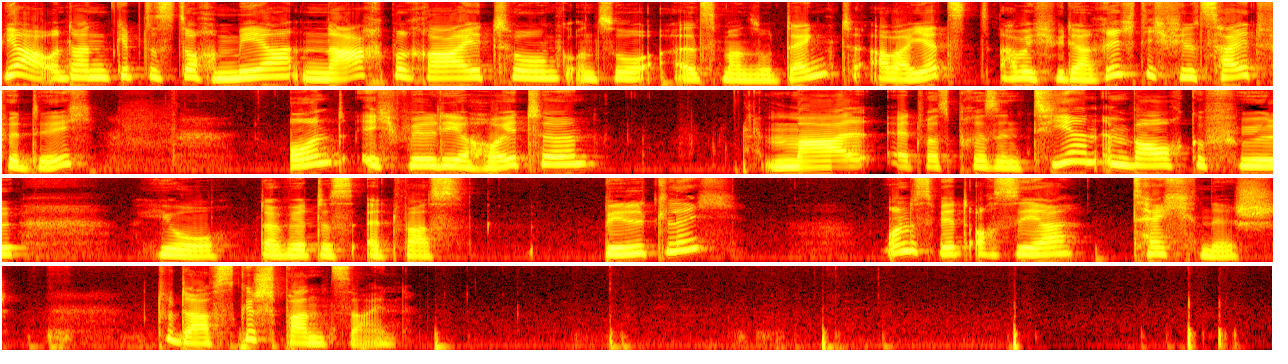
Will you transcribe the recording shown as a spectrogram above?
Ja, und dann gibt es doch mehr Nachbereitung und so, als man so denkt. Aber jetzt habe ich wieder richtig viel Zeit für dich. Und ich will dir heute mal etwas präsentieren im Bauchgefühl. Jo, da wird es etwas bildlich und es wird auch sehr technisch. Du darfst gespannt sein.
